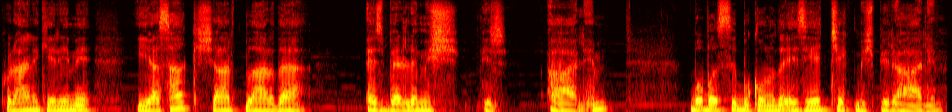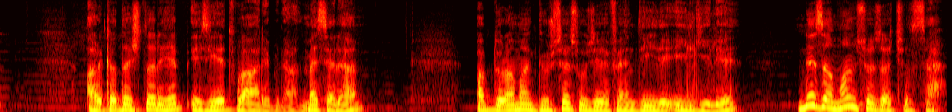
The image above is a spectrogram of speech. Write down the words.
Kur'an-ı Kerim'i yasak şartlarda ezberlemiş bir alim. Babası bu konuda eziyet çekmiş bir alim. Arkadaşları hep eziyet var adam. Mesela Abdurrahman Gürses Hoca Efendi ile ilgili ne zaman söz açılsa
